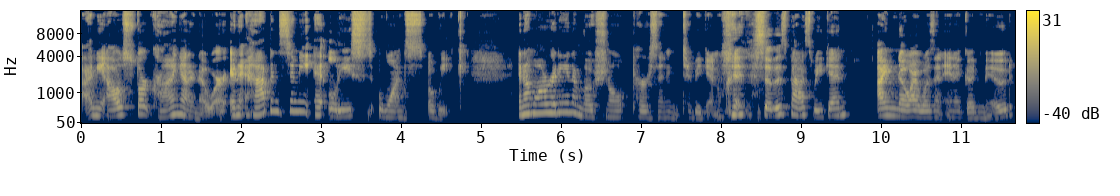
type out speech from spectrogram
I mean, I'll start crying out of nowhere, and it happens to me at least once a week. And I'm already an emotional person to begin with. So this past weekend, I know I wasn't in a good mood.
